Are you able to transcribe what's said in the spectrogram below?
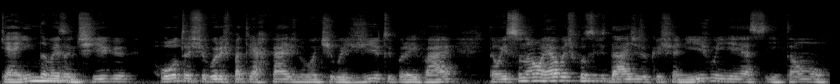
que é ainda mais antiga, outras figuras patriarcais no Antigo Egito e por aí vai. Então isso não é uma exclusividade do cristianismo e é, então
